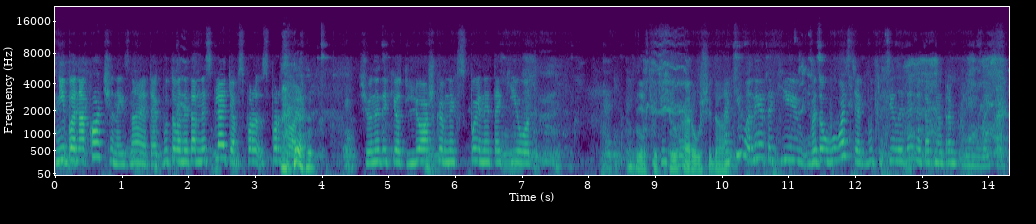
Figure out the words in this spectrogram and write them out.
ніби накачаний, знаєте, як будто вони там не сплять, а в спор- спортзалі. Що вони такі от ляшки, в них спини такі от. Ні, ці ці хороші, А да. ті вони такі видовгувасті, як будто цілий день отак на трампліні висять.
